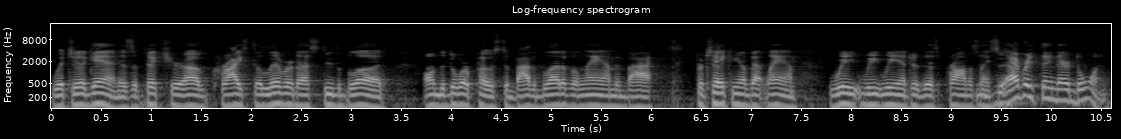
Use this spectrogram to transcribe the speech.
which again is a picture of Christ delivered us through the blood on the doorpost, and by the blood of the Lamb, and by partaking of that Lamb, we we, we enter this promised land. Mm-hmm. So everything they're doing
